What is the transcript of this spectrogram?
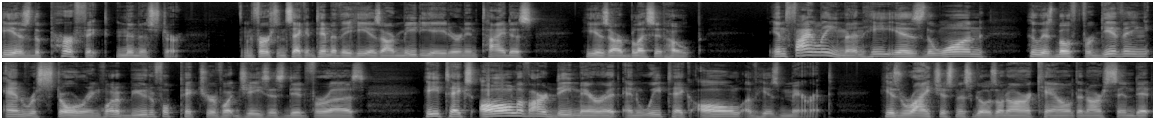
he is the perfect minister. In 1st and 2nd Timothy, he is our mediator, and in Titus, he is our blessed hope. In Philemon, he is the one who is both forgiving and restoring. What a beautiful picture of what Jesus did for us. He takes all of our demerit and we take all of his merit. His righteousness goes on our account and our sin debt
